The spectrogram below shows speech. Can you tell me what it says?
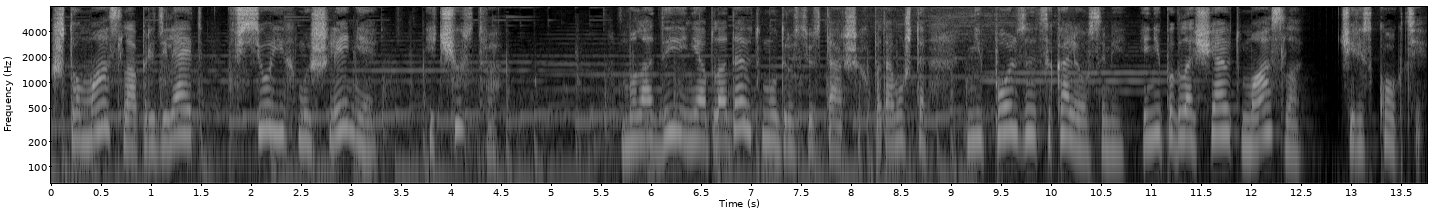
что масло определяет все их мышление и чувства. Молодые не обладают мудростью старших, потому что не пользуются колесами и не поглощают масло через когти.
